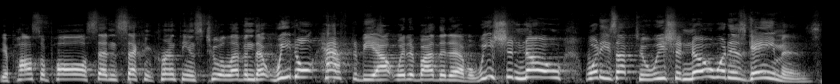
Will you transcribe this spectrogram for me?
The apostle Paul said in 2 Corinthians 2:11 that we don't have to be outwitted by the devil. We should know what he's up to. We should know what his game is.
